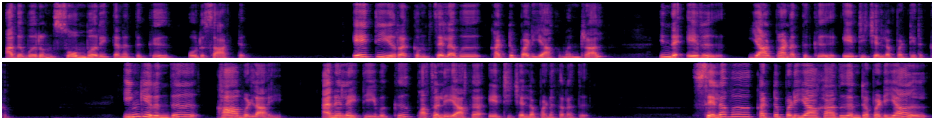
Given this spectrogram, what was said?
அது வெறும் சோம்பேறித்தனத்துக்கு ஒரு சாட்டு. ஏற்றி இறக்கும் செலவு கட்டுப்படியாகும் என்றால் இந்த எரு யாழ்ப்பாணத்துக்கு ஏற்றிச் செல்லப்பட்டிருக்கும். இங்கிருந்து காவிளாய் அனலை தீவுக்கு பசலியாக ஏற்றிச் செல்லப்படுகிறது. செலவு கட்டுப்படியாகாது என்றபடியால்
